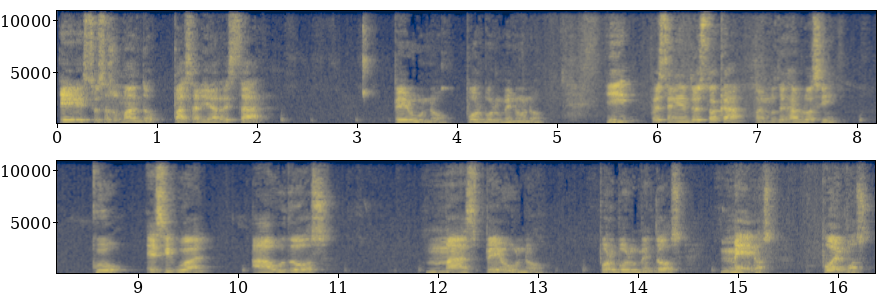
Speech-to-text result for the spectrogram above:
esto está sumando, pasaría a restar P1 por volumen 1. Y pues teniendo esto acá, podemos dejarlo así, Q es igual a U2 más P1 por volumen 2 menos, podemos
